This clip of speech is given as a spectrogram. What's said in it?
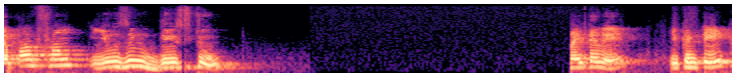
Apart from using these two, right away you can take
